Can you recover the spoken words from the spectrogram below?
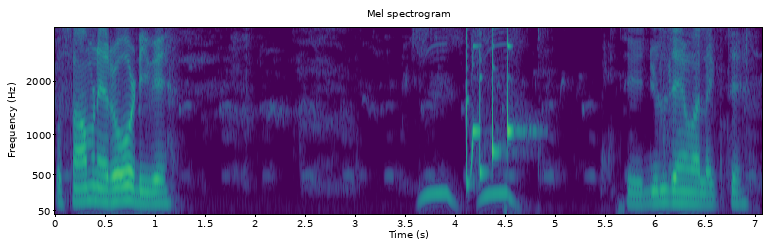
वो सामने रोड ही वे। ते जुलदे वाला ते।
